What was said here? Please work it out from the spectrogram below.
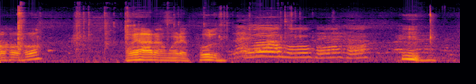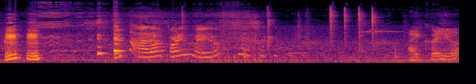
ઓહો હો. હવે હારા મળે ફૂલ. ઓહો હો હો. આરામ પડી મળ્યો. આઈ ખોલી લ્યો.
